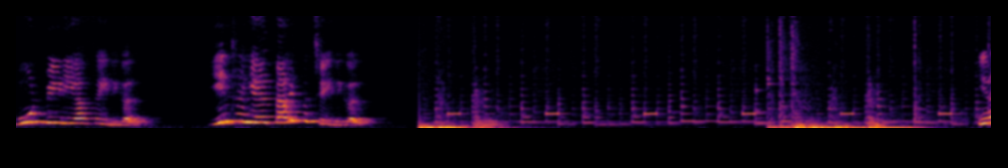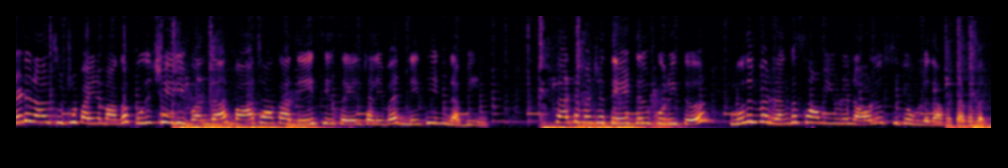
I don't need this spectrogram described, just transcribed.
மூன் மீடியா செய்திகள். இன்றைய தலைப்புச் செய்திகள். இரண்டு நாள் சுற்றுப்பயணமாக புதுச்சேரி வந்தார் பாஜக தேசிய செயல் தலைவர் நிதின் நபீன் சட்டமன்ற தேர்தல் குறித்து முதல்வர் ரங்கசாமியுடன் ஆலோசிக்க உள்ளதாக தகவல்.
